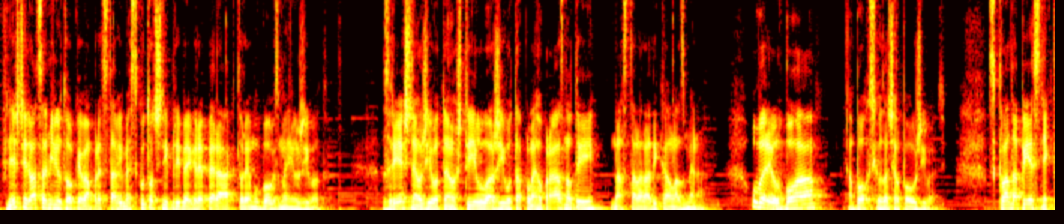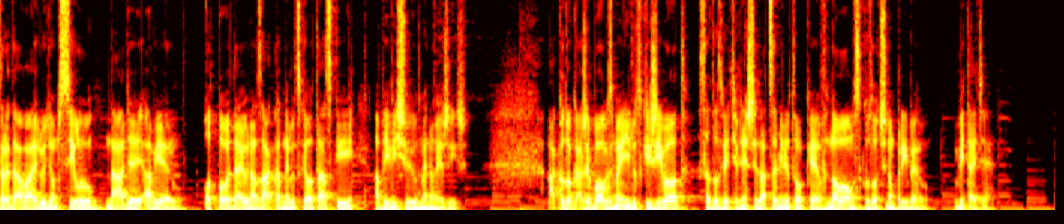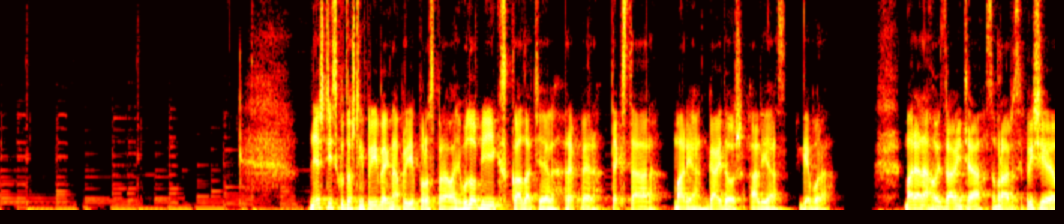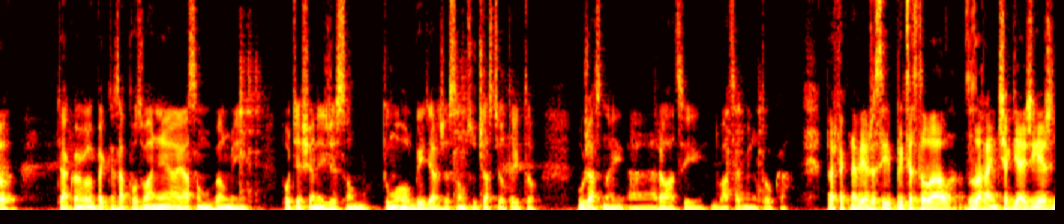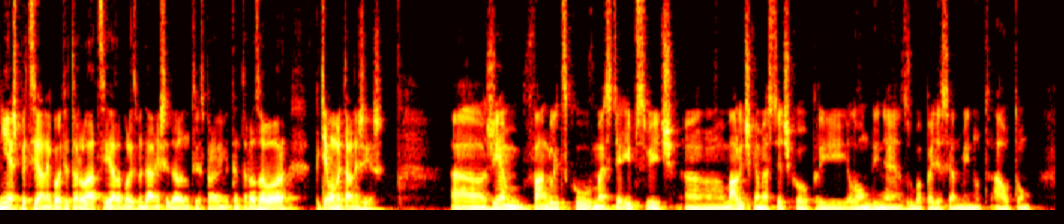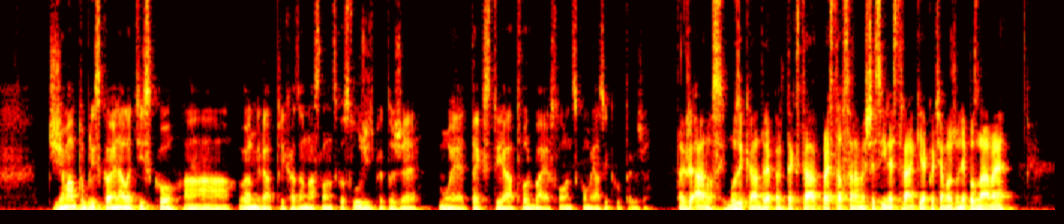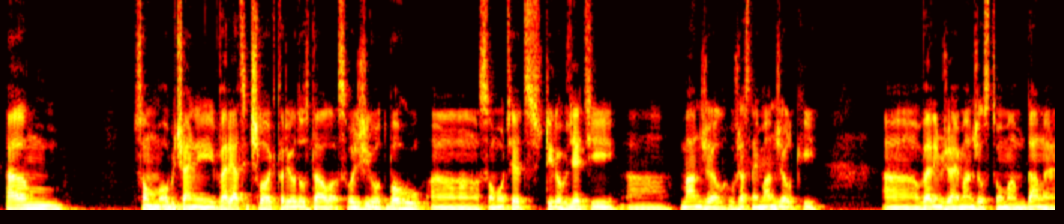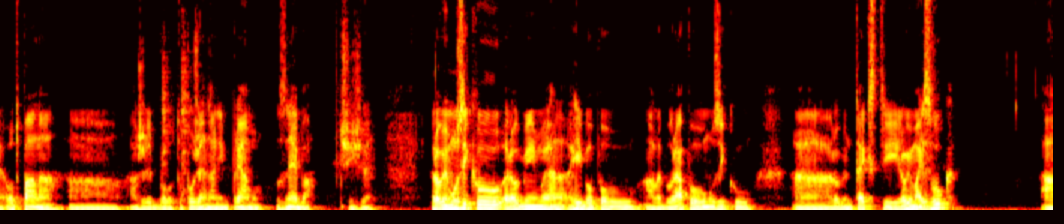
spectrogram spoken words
V dnešnej 20 minútovke vám predstavíme skutočný príbeh repera, ktorému Boh zmenil život. Z riešného životného štýlu a života plného prázdnoty nastala radikálna zmena. Uveril v Boha a Boh si ho začal používať. Sklada piesne, ktoré dávajú ľuďom silu, nádej a vieru. Odpovedajú na základné ľudské otázky a vyvyšujú meno Ježíš. Ako dokáže Boh zmeniť ľudský život, sa dozviete v dnešnej 20 minútovke v novom skutočnom príbehu. Vítajte. Dnešný skutočný príbeh nám príde porozprávať hudobník, skladateľ, reper, textár Marian Gajdoš alias Gebora. Marian, ahoj, zdravím ťa, som rád, že si prišiel. Ďakujem veľmi pekne za pozvanie a ja som veľmi potešený, že som tu mohol byť a že som súčasťou tejto úžasnej eh, relácii 20 minútovka. Perfektne, viem, že si pricestoval zo zahraničia, kde aj žiješ. Nie špeciálne kvôli tejto relácii, ale boli sme dávnejšie dohodnutí, že spravíme tento rozhovor. Kde momentálne žiješ? Uh, žijem v Anglicku v meste Ipswich, uh, maličké mestečko pri Londýne, zhruba 50 minút autom. Čiže mám to blízko aj na letisko a veľmi rád prichádzam na Slovensko slúžiť, pretože moje texty a tvorba je v slovenskom jazyku. Takže Takže áno, si muzikant, rapper, textár. Predstav sa nám ešte z inej stránky, ako ťa možno nepoznáme. Um, som obyčajný veriaci človek, ktorý odozdal svoj život Bohu. Uh, som otec štyroch detí, uh, manžel, úžasnej manželky. Uh, verím, že aj manželstvo mám dané od pána uh, a že bolo to požehnaním priamo z neba. Čiže robím muziku, robím hip-hopovú alebo rapovú muziku, a robím texty, robím aj zvuk a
